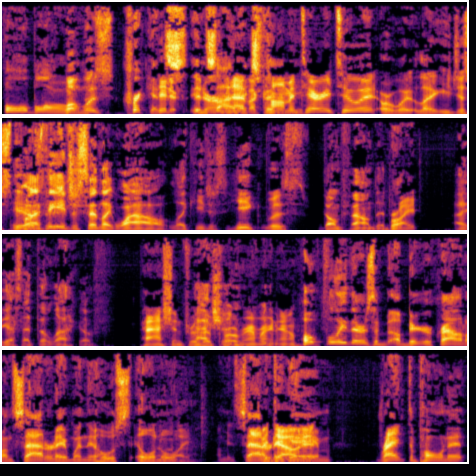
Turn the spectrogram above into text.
full blown. What was crickets? Did, did inside Ermann have Xfinity. a commentary to it, or what? Like he just? Yeah, I think it? he just said like, "Wow!" Like he just he was dumbfounded. Right. I guess at the lack of passion for Passion the program for right now. Hopefully, there's a, a bigger crowd on Saturday when they host Illinois. Uh, I mean, Saturday doubt it. Game, ranked opponent.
